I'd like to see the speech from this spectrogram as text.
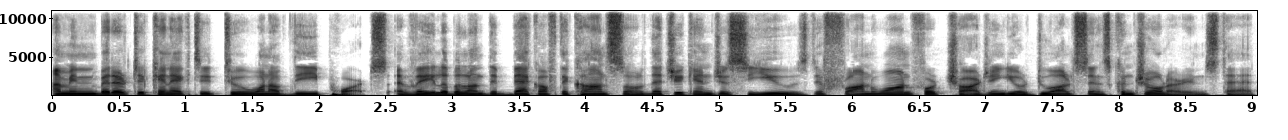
I mean, better to connect it to one of the ports available on the back of the console that you can just use the front one for charging your DualSense controller instead.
